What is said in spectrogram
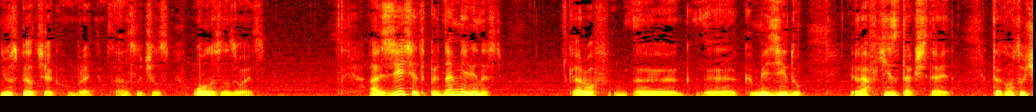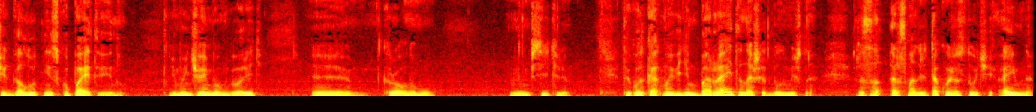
Не успел человек убрать, она случилась. Онос называется. А здесь это преднамеренность. Коров э, э, к Мезиду. Рафхиз так считает. В таком случае Галут не искупает вину. И мы ничего не будем говорить э, кровному мстителю. Так вот, как мы видим, Барайта наш, это была Мишна, рассматривает такой же случай, а именно,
